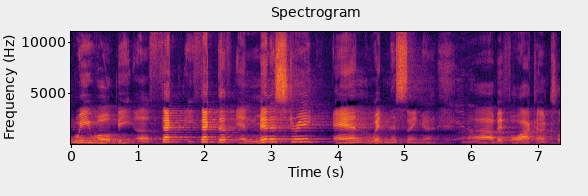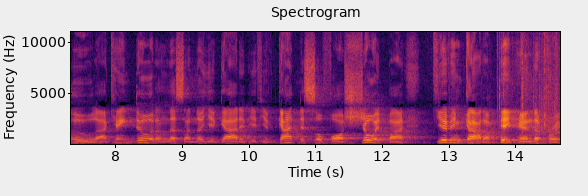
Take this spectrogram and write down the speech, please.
we will be effect- effective in ministry and witnessing. Uh, before I conclude, I can't do it unless I know you got it. If you've gotten it so far, show it by giving God a big hand of praise.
